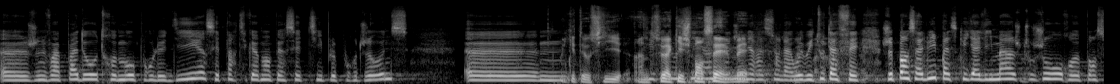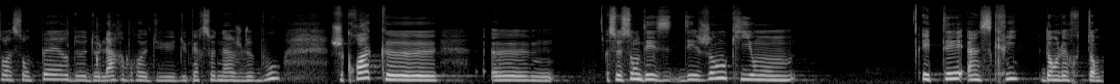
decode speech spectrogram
Euh, je ne vois pas d'autres mots pour le dire. C'est particulièrement perceptible pour Jones. Euh, oui, qui était aussi un de ceux à qui je pensais. Mais... Génération-là. Oui, oui, tout à fait. Je pense à lui parce qu'il y a l'image, toujours euh, pensant à son père, de, l'arbre du, personnage debout. Je crois que ce sont des gens qui ont été inscrits dans leur temps.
